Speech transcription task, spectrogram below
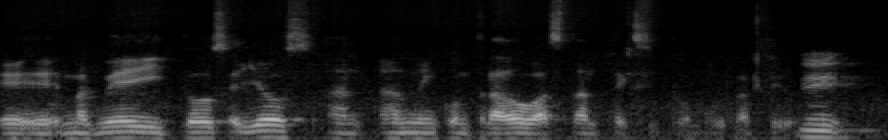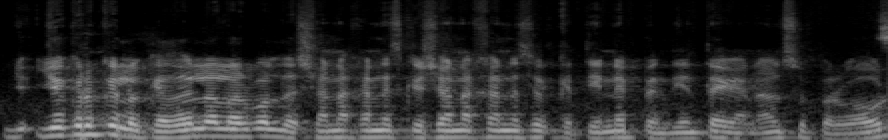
eh, McVeigh y todos ellos han, han, encontrado bastante éxito muy rápido. yo, creo que lo que duele al árbol de Shanahan es que Shanahan es el que tiene pendiente de ganar el Super Bowl.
